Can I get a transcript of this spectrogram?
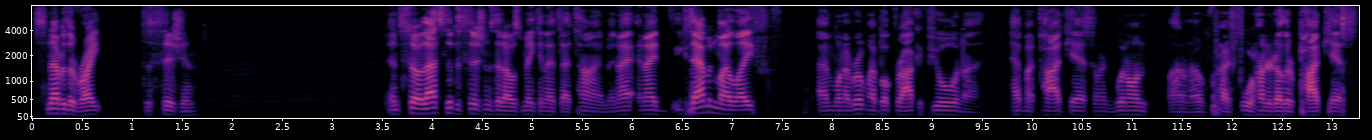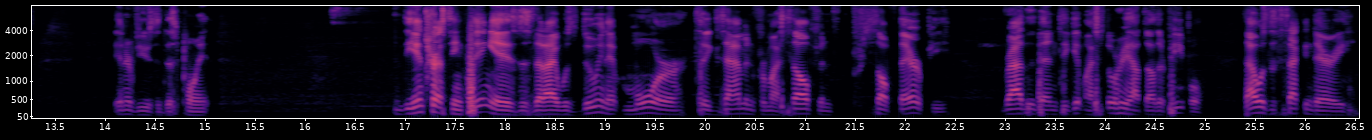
It's never the right decision. And so that's the decisions that i was making at that time. And i and i examined my life and when i wrote my book rocket fuel and i had my podcast, and I went on, I don't know, probably 400 other podcast interviews at this point. The interesting thing is, is that I was doing it more to examine for myself and self therapy, rather than to get my story out to other people. That was the secondary,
